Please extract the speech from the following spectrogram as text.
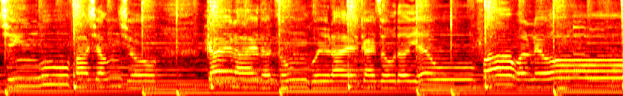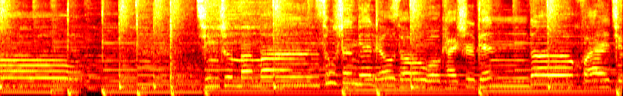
情无法强求。该来的总会来，该走的也无法挽留。青春慢慢从身边流走，我开始变得怀旧。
